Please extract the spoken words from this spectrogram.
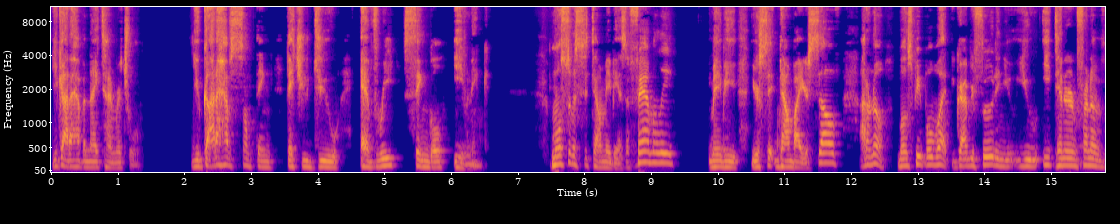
You got to have a nighttime ritual. You got to have something that you do every single evening. Most of us sit down maybe as a family. Maybe you're sitting down by yourself. I don't know. Most people, what? You grab your food and you, you eat dinner in front of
